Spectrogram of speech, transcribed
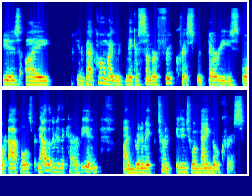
is I, you know, back home I would make a summer fruit crisp with berries or apples. But now that I'm in the Caribbean, I'm going to make turn it into a mango crisp,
